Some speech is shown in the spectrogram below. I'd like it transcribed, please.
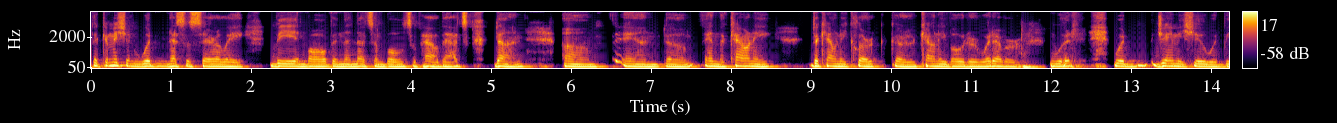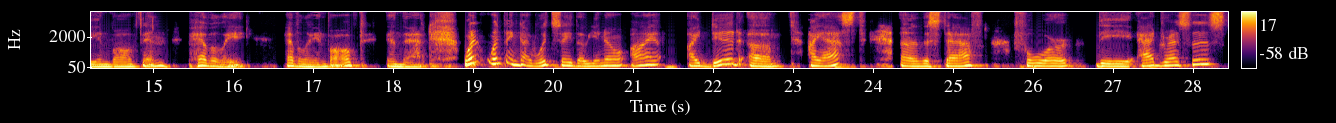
The commission wouldn't necessarily be involved in the nuts and bolts of how that's done, um, and um, and the county the county clerk or county voter, whatever, would would Jamie Shew would be involved in heavily, heavily involved in that. One one thing I would say though, you know, I I did um, I asked uh, the staff for the addresses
